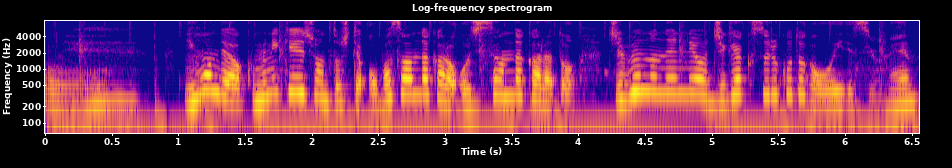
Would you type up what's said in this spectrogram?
うん日本ではコミュニケーションとしておばさんだからおじさんだからと自分の年齢を自虐することが多いですよね。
